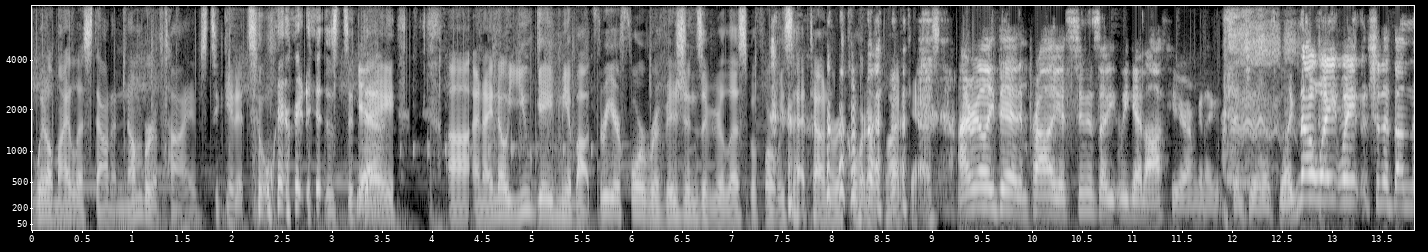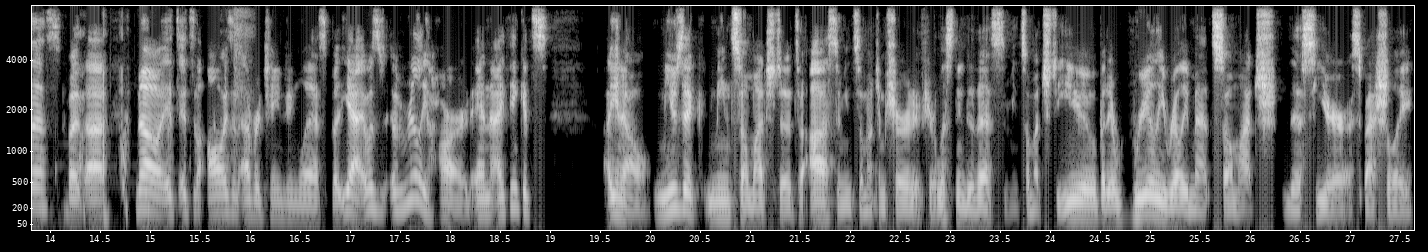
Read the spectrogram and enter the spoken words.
whittle my list down a number of times to get it to where it is today. Yeah. Uh, and I know you gave me about three or four revisions of your list before we sat down to record our podcast. I really did. And probably as soon as I, we get off here, I'm going to send you a list. Be like, no, wait, wait, I should have done this. But uh, no, it's, it's always an ever changing list. But yeah, it was really hard. And I think it's, you know, music means so much to, to us. It means so much, I'm sure, if you're listening to this, it means so much to you. But it really, really meant so much this year, especially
